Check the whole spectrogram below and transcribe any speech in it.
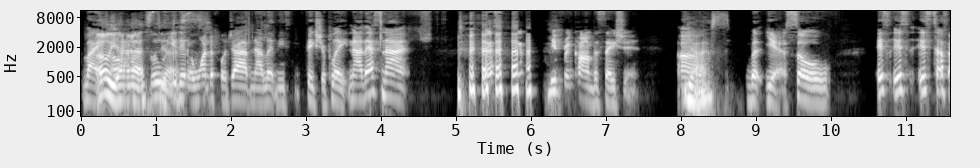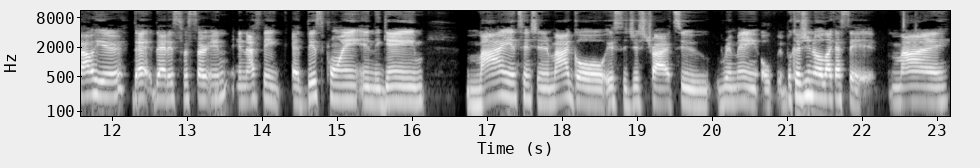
Like, oh, yes, boo, yes. you did a wonderful job. Now let me fix your plate. Now that's not that's, that's a different conversation. Um, yes, but yeah, so it's it's it's tough out here. That that is for certain. And I think at this point in the game, my intention and my goal is to just try to remain open because you know, like I said, my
